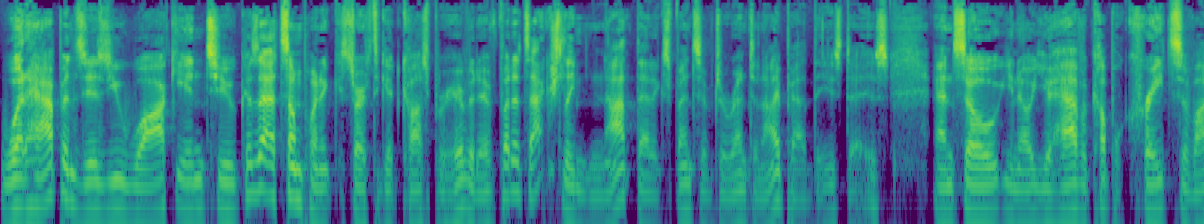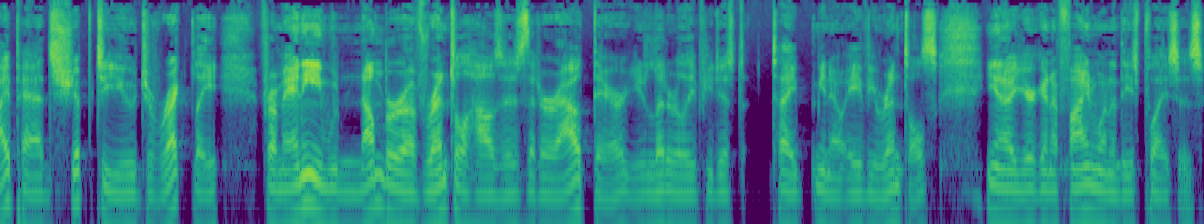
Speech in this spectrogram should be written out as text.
what happens is you walk into because at some point it starts to get cost prohibitive, but it's actually not that expensive to rent an iPad these days. And so you know you have a couple crates of iPads shipped to you directly from any number of rental houses that are out there. You literally, if you just type you know AV rentals, you know you're going to find one of these places,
